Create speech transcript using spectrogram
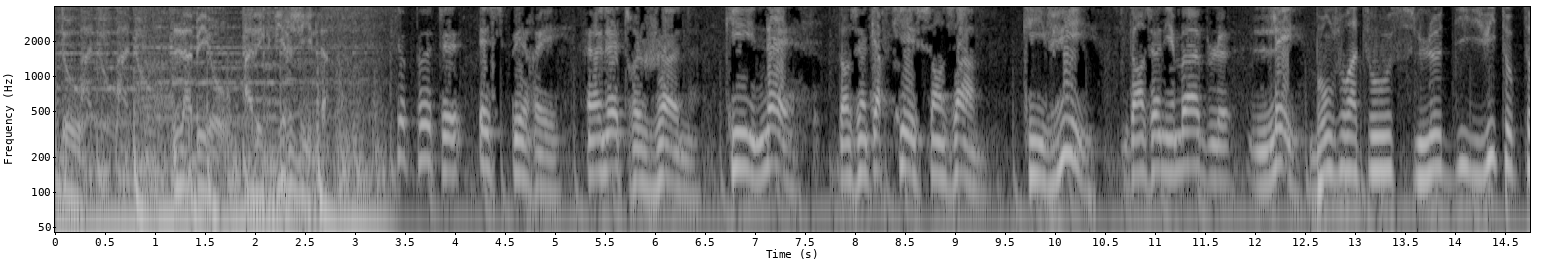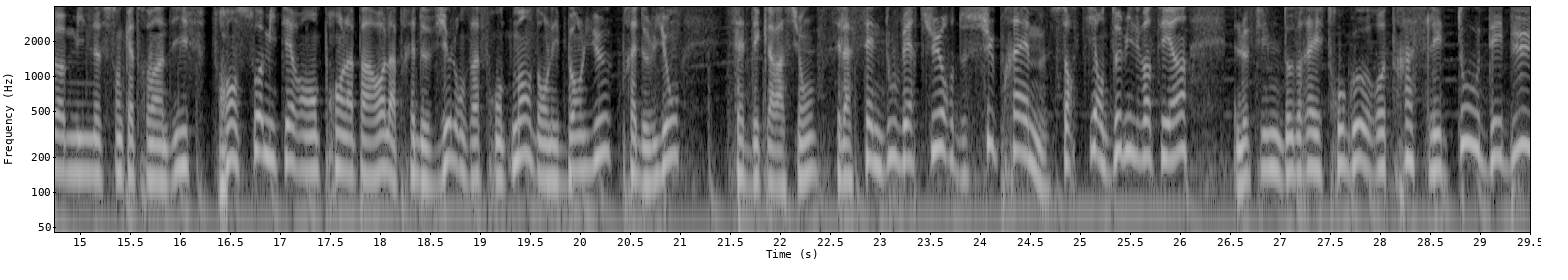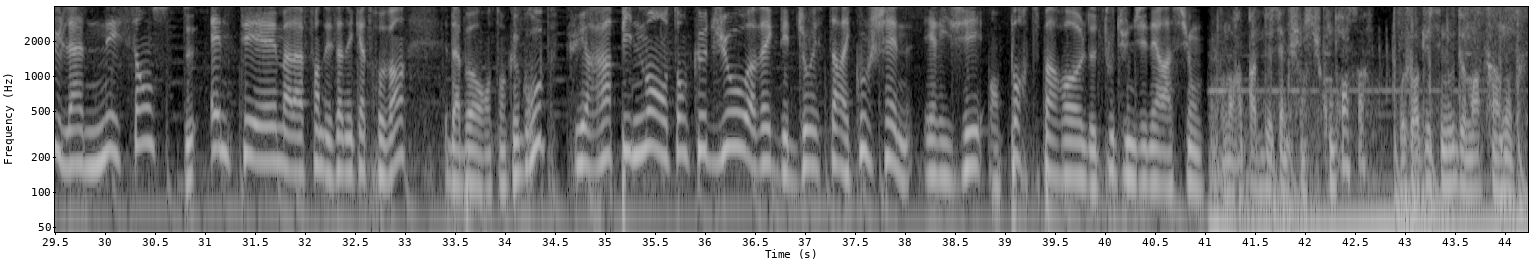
Ado, la BO avec Virgile. Que peut espérer un être jeune qui naît dans un quartier sans âme, qui vit dans un immeuble laid? Bonjour à tous. Le 18 octobre 1990, François Mitterrand prend la parole après de violents affrontements dans les banlieues près de Lyon. Cette déclaration, c'est la scène d'ouverture de Suprême, sortie en 2021. Le film d'Audrey Estrugo retrace les tout débuts, la naissance de NTM à la fin des années 80. D'abord en tant que groupe, puis rapidement en tant que duo avec des Joe Star et Cool érigés en porte-parole de toute une génération. On n'aura pas de deuxième chance, tu comprends ça? Aujourd'hui c'est nous, demain c'est un autre.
